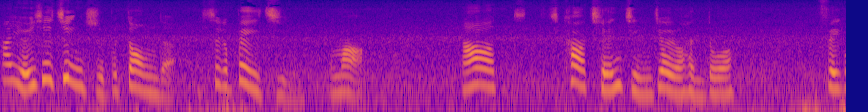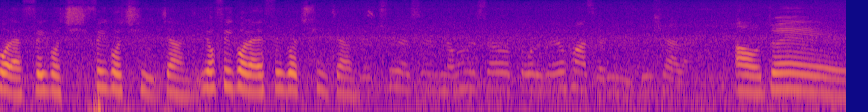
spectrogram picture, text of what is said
它有一些静止不动的，是个背景，有没有？然后。靠前景就有很多飞过来、飞过去、飞过去这样子，又飞过来、飞过去这样子。去的是浓的时候，多的时候化成雨滴下来。哦，对，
